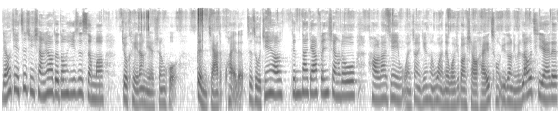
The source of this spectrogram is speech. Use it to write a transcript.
了解自己想要的东西是什么，就可以让你的生活。更加的快乐，这是我今天要跟大家分享喽。好啦，今天晚上已经很晚了，我要去把小孩从浴缸里面捞起来了。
